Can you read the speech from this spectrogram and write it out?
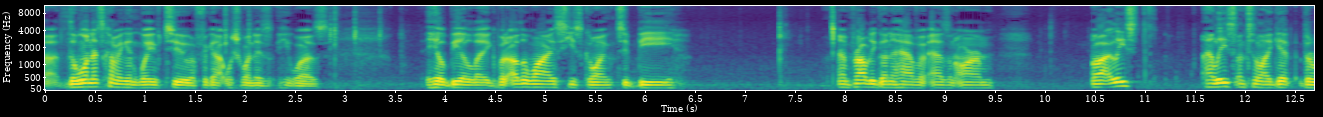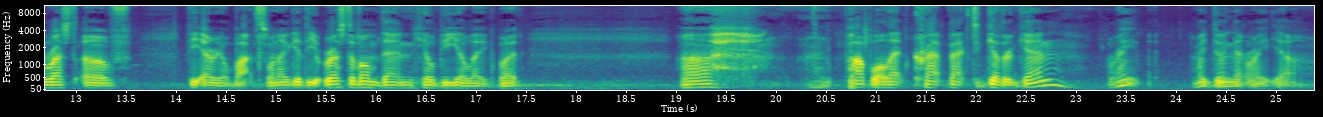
uh, the one that's coming in wave two, I forgot which one is he was. He'll be a leg, but otherwise he's going to be. I'm probably going to have him as an arm. Well, at least, at least until I get the rest of the Aerialbots. When I get the rest of them, then he'll be a leg. But uh, pop all that crap back together again. Right? Am I doing that right? Yeah.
